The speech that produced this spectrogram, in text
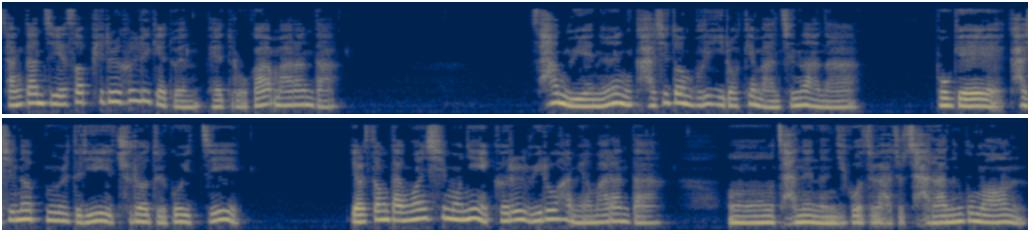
장단지에서 피를 흘리게 된 베드로가 말한다. 산 위에는 가시덤불이 이렇게 많지는 않아. 보게 가시덤불들이 줄어들고 있지. 열성당원 시몬이 그를 위로하며 말한다. 어, 자네는 이곳을 아주 잘하는구먼.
